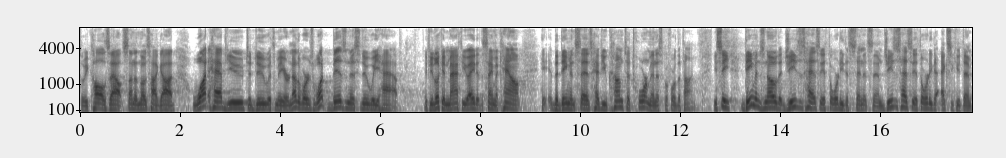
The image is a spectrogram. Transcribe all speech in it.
So he calls out, Son of the Most High God, what have you to do with me? Or, in other words, what business do we have? If you look in Matthew 8 at the same account, the demon says, Have you come to torment us before the time? You see, demons know that Jesus has the authority to sentence them, Jesus has the authority to execute them,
